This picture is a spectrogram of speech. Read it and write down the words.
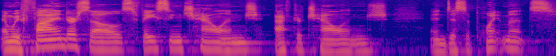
and we find ourselves facing challenge after challenge and disappointments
